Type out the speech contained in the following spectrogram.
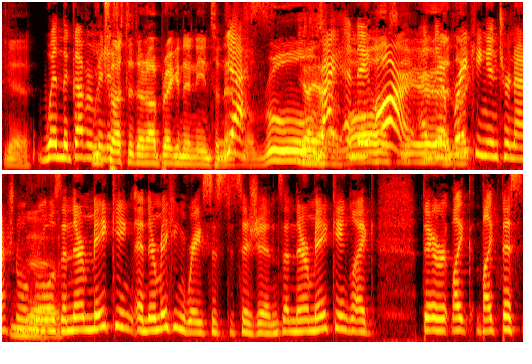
Yeah. When the we government is trust that they're not breaking any international Yes. rules, Yeah, yeah. right and they are here, and they're like- breaking international Yeah. rules and they're making and they're making racist decisions and they're making like they're like like this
